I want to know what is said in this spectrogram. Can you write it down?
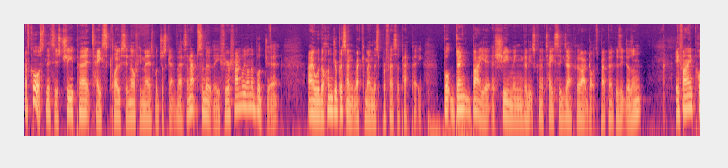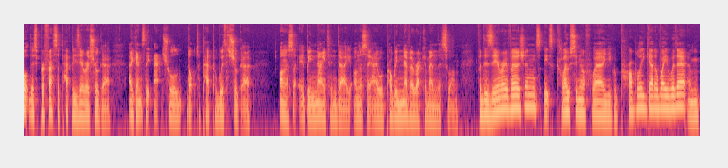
of course, this is cheaper, it tastes close enough, you may as well just get this. And absolutely, if you're a family on a budget, I would 100% recommend this Professor Peppy. But don't buy it assuming that it's going to taste exactly like Dr. Pepper because it doesn't. If I put this Professor Peppy Zero Sugar against the actual Dr. Pepper with sugar, honestly, it'd be night and day. Honestly, I would probably never recommend this one. For the zero versions, it's close enough where you could probably get away with it, and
